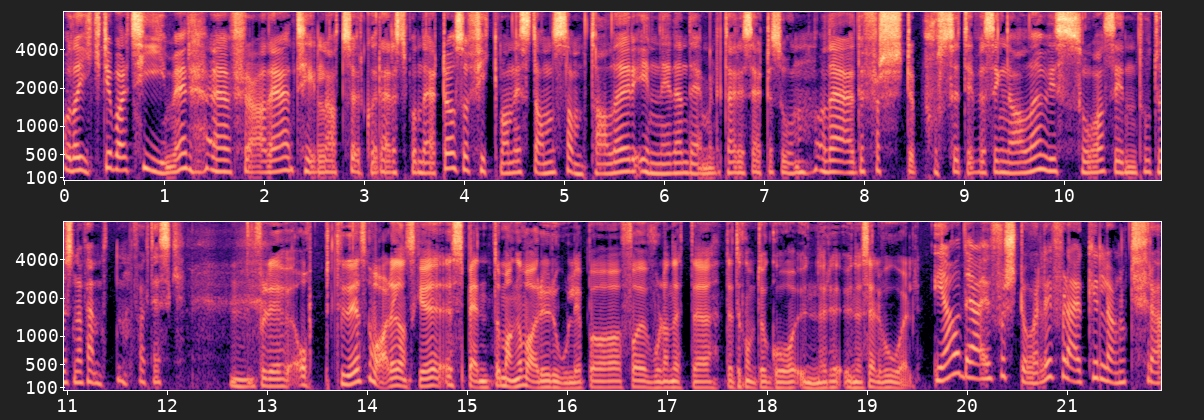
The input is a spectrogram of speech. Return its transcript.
Og da gikk det jo bare timer eh, fra det til at Sør-Korea responderte, og så fikk man i stand samtaler inne i den demilitariserte sonen. Og det er jo det første positive signalet vi så siden 2015, faktisk. Mm, fordi Opp til det så var det ganske spent, og mange var urolige på, for hvordan dette, dette kom til å gå under, under, selve OL. Ja, det er jo forståelig, for det er jo ikke langt fra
